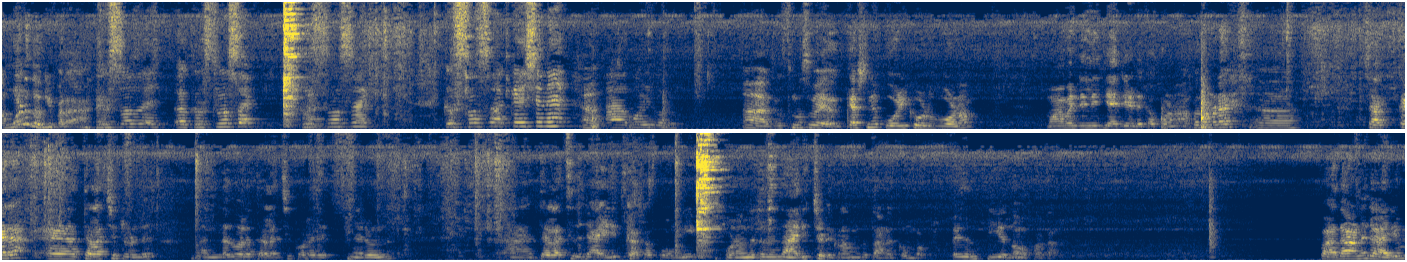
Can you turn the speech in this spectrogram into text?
അങ്ങോട്ട് നോക്കി പറ. ക്രിസ്മസ് ക്രിസ്മസ് ക്രിസ്മസ് വെക്കേഷന് ആ ക്രിസ്മസ് വെക്കേഷന് കോഴിക്കോട് പോകണം മാമന്റെ ലിജാന്റെ എടുക്കാൻ പോകണം അപ്പം നമ്മുടെ ശർക്കര തിളച്ചിട്ടുണ്ട്. നല്ലതുപോലെ തിളച്ച് കുറേ നേരം ഒന്ന് തിളച്ചതിന്റെ അഴുക്കൊക്കെ പൊങ്ങി പോണം. എന്നിട്ട് നിന്ന് അരിച്ചെടുക്കണം നമുക്ക് തണുക്കുമ്പോൾ അപ്പം ഇതൊന്ന് തീ ഒന്ന് ഓഫാക്കാം അപ്പം അതാണ് കാര്യം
